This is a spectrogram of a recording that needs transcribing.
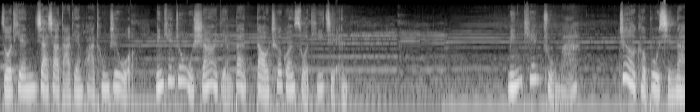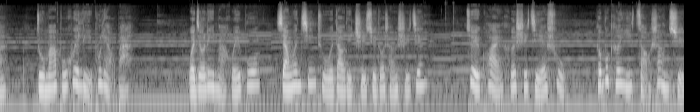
昨天驾校打电话通知我。明天中午十二点半到车管所体检。明天主麻，这可不行啊！主麻不会理不了吧？我就立马回拨，想问清楚到底持续多长时间，最快何时结束，可不可以早上去？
